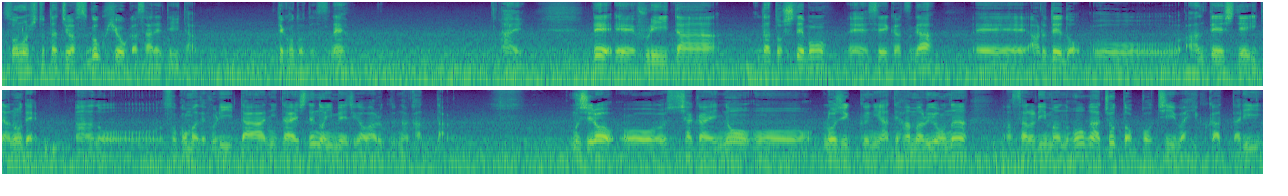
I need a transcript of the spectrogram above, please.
その人たちはすごく評価されていたってことですね。はい。で、えー、フリーター、だとしても、えー、生活が、えー、ある程度安定していたので、あの、そこまでフリーターに対してのイメージが悪くなかった。むしろ、社会のロジックに当てはまるようなサラリーマンの方がちょっとこう地位は低かったり、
